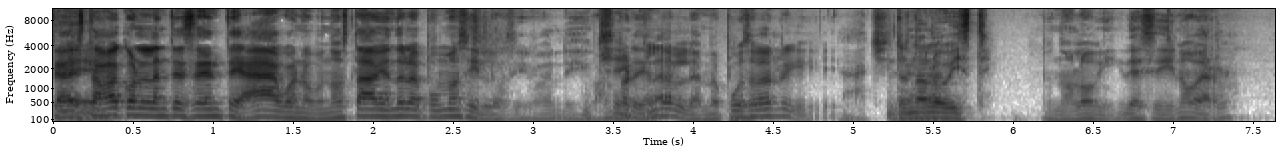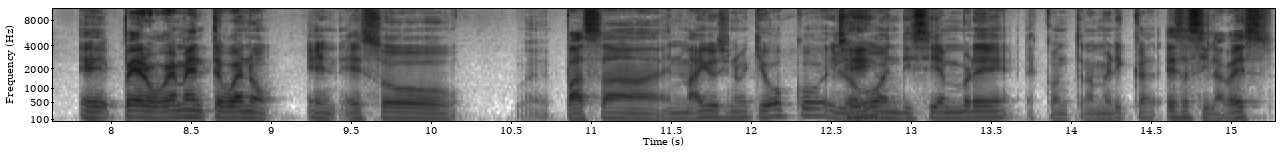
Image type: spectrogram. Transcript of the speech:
eh, Estaba con el antecedente, ah, bueno, pues no estaba viendo la Pumas y los iban, iban Sí, perdiendo, claro. me puse a verlo y, ah. Entonces no lo viste. Pues no lo vi, decidí no verlo. Eh, pero obviamente, bueno, en- eso eh, pasa en mayo, si no me equivoco, y Sí. luego en diciembre contra América. Esa sí la ves.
